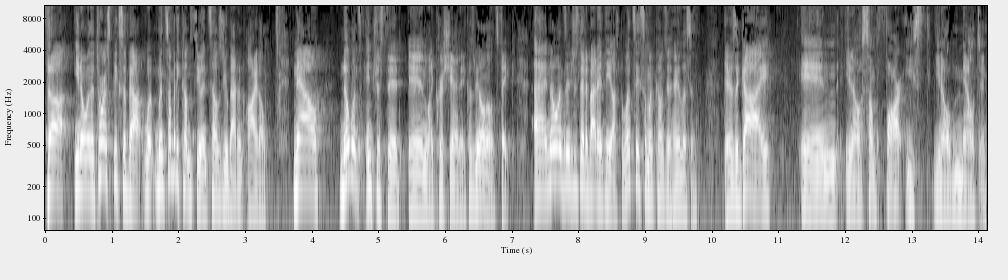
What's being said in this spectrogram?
The, you know, when the Torah speaks about, when, when somebody comes to you and tells you about an idol. Now, no one's interested in like Christianity because we all know it's fake. Uh, no one's interested about anything else. But let's say someone comes to you, hey, listen, there's a guy in you know some far east you know mountain.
